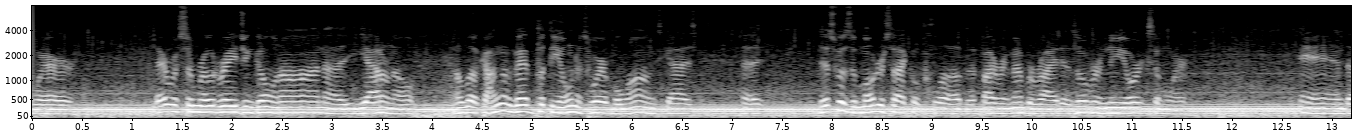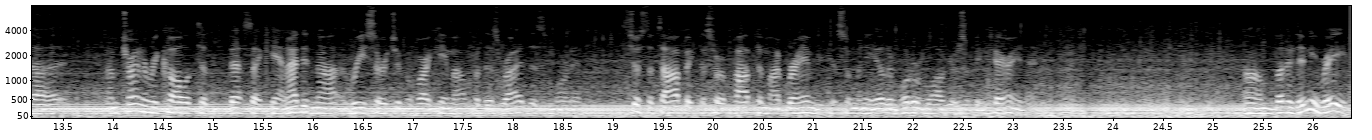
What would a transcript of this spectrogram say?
where there was some road raging going on. Uh, yeah, I don't know. Now look, I'm going to go ahead and put the onus where it belongs, guys. Uh, this was a motorcycle club, if I remember right. It was over in New York somewhere. And uh, I'm trying to recall it to the best I can. I did not research it before I came out for this ride this morning. It's just a topic that sort of popped in my brain because so many other motor vloggers have been carrying it. Um, but at any rate,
